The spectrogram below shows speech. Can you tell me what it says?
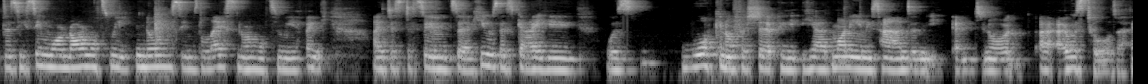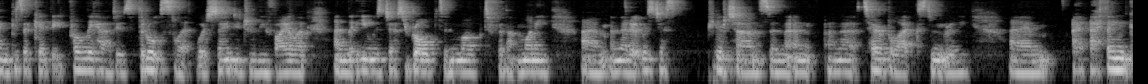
does he seem more normal to me? No, he seems less normal to me. I think I just assumed uh, he was this guy who was walking off a ship. He, he had money in his hand, and, and you know, I, I, was told, I think as a kid, that he probably had his throat slit, which sounded really violent, and that he was just robbed and mugged for that money, um, and that it was just pure chance and, and, and a terrible accident, really. Um, I, I think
